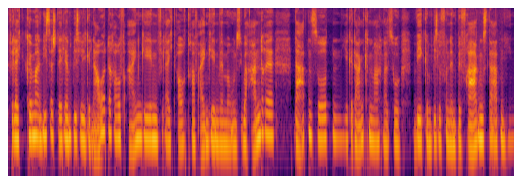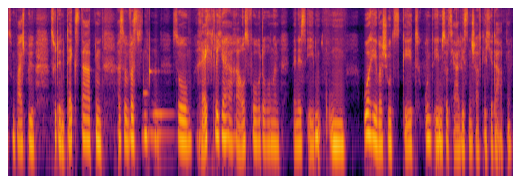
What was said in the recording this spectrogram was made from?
Vielleicht können wir an dieser Stelle ein bisschen genauer darauf eingehen, vielleicht auch darauf eingehen, wenn wir uns über andere Datensorten hier Gedanken machen, also Weg ein bisschen von den Befragungsdaten hin zum Beispiel zu den Textdaten. Also was sind so rechtliche Herausforderungen, wenn es eben um Urheberschutz geht und eben sozialwissenschaftliche Daten?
